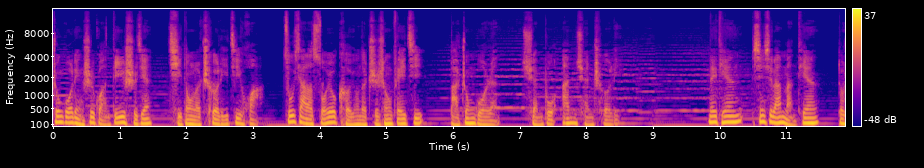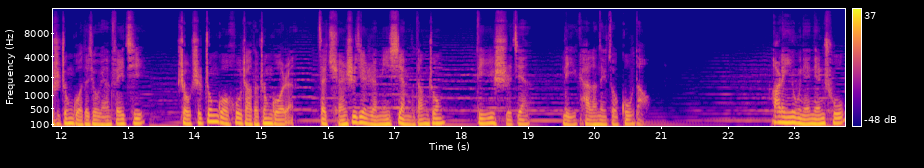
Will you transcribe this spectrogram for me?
中国领事馆第一时间启动了撤离计划，租下了所有可用的直升飞机，把中国人全部安全撤离。那天，新西兰满天都是中国的救援飞机，手持中国护照的中国人，在全世界人民羡慕当中，第一时间离开了那座孤岛。二零一五年年初，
